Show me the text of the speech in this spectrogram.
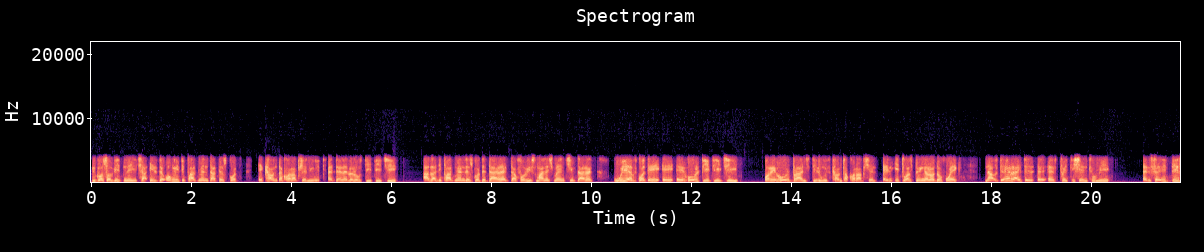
because of its nature, is the only department that has got a counter corruption unit at the level of DDG. Other department has got the director for risk management, chief director. We have got a, a, a whole DDG or a whole branch dealing with counter corruption, and it was doing a lot of work. Now they write a, a, a petition to me and say this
